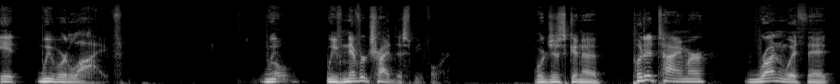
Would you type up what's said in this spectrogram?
it we were live. We Oh. we've never tried this before. We're just going to put a timer, run with it,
